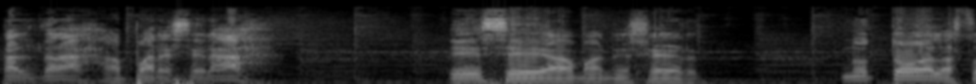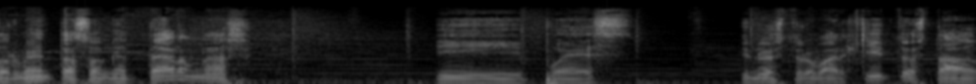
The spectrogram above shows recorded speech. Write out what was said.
saldrá, aparecerá ese amanecer. No todas las tormentas son eternas y pues si nuestro barquito está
